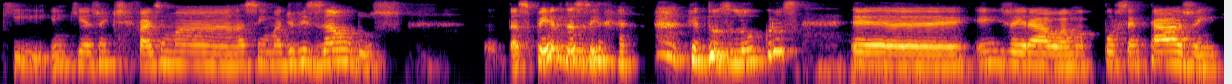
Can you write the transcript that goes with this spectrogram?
que, em que a gente faz uma, assim, uma divisão dos, das perdas e, e dos lucros. É, em geral, há uma porcentagem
